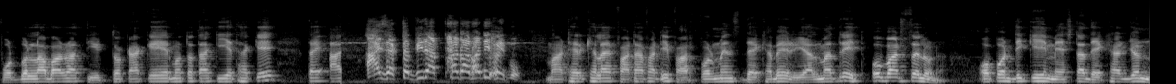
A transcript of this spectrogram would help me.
ফুটবল লাভাররা তীর্থ কাকের মতো তাকিয়ে থাকে। তাই আজ আজ একটা বিরাট ফাটাফাটি হইব। মাঠের খেলায় ফাটাফাটি পারফরমেন্স দেখাবে রিয়াল মাদ্রিদ ও বার্সেলোনা অপরদিকে ম্যাচটা দেখার জন্য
